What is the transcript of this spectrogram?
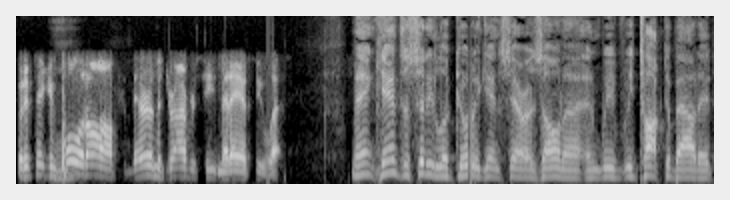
But if they can pull it off, they're in the driver's seat in that AFC West. Man, Kansas City looked good against Arizona, and we we talked about it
